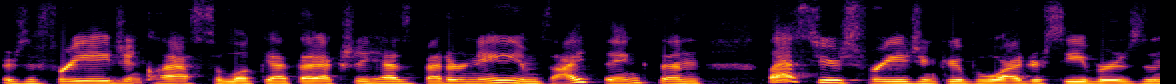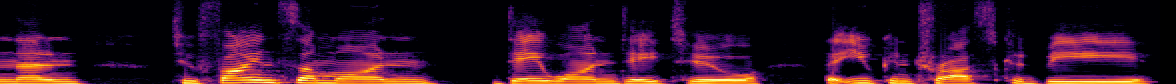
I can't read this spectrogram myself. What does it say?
there's a free agent class to look at that actually has better names, I think, than last year's free agent group of wide receivers. And then to find someone day one, day two that you can trust could be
